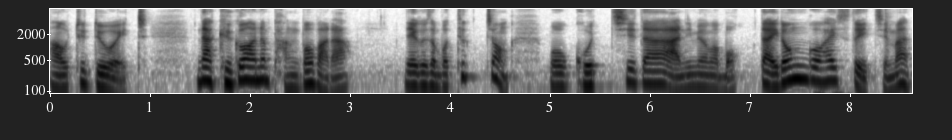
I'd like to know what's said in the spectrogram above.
how to do it. 나 그거 하는 방법 알아. 네, 그래서 뭐 특정, 뭐 고치다 아니면 뭐 먹다 이런 거 할 수도 있지만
